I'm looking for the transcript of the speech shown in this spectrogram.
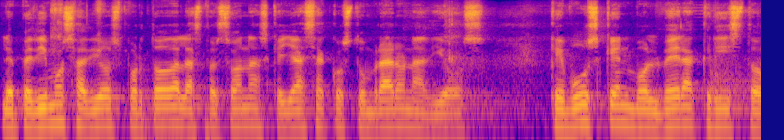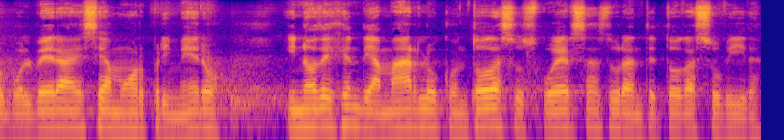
Le pedimos a Dios por todas las personas que ya se acostumbraron a Dios, que busquen volver a Cristo, volver a ese amor primero y no dejen de amarlo con todas sus fuerzas durante toda su vida.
